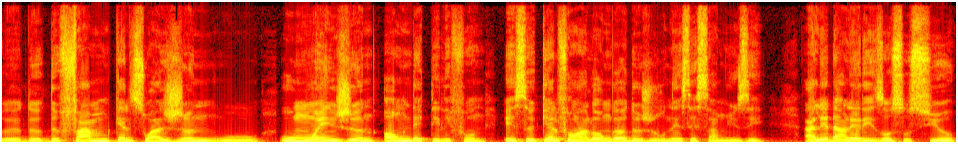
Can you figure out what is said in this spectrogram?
euh, de, femmes, qu'elles soient jeunes ou, ou moins jeunes, ont des téléphones. Et ce qu'elles font à longueur de journée, c'est s'amuser. Aller dans les réseaux sociaux,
